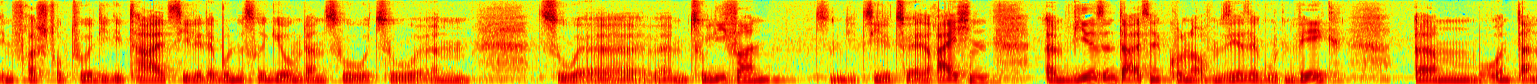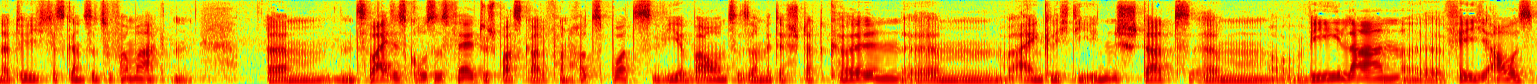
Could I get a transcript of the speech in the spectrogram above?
Infrastruktur, Digitalziele der Bundesregierung dann zu, zu, zu, äh, zu liefern die Ziele zu erreichen. Ähm, wir sind da als Netkunde auf einem sehr, sehr guten Weg ähm, und dann natürlich das Ganze zu vermarkten. Ähm, ein zweites großes Feld, du sprachst gerade von Hotspots. Wir bauen zusammen mit der Stadt Köln ähm, eigentlich die Innenstadt ähm, WLAN-fähig äh, aus.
